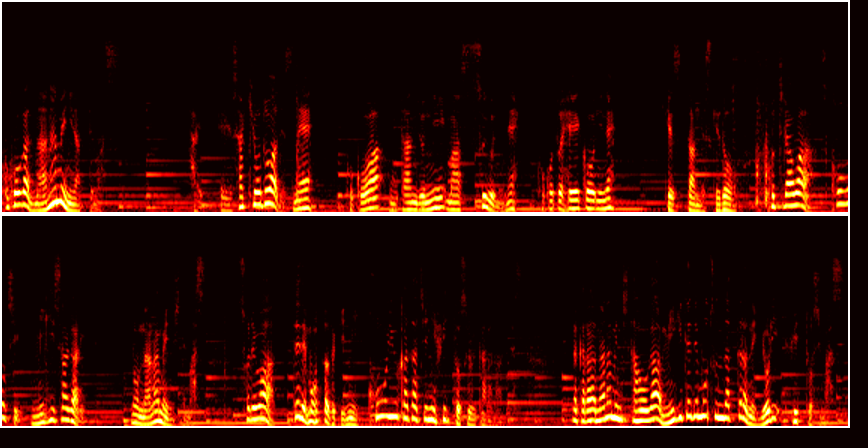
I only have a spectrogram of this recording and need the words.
ここが斜めになってます。はい。えー、先ほどはですね、ここはもう単純にまっすぐにねここと平行にね削ったんですけどこちらは少し右下がりの斜めにしてますそれは手で持った時にこういう形にフィットするからなんですだから斜めにした方が右手で持つんだったらねよりフィットします。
